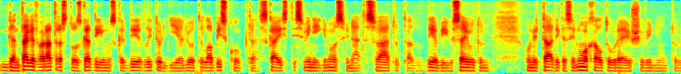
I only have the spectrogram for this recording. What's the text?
Gan tagad var atrast tos gadījumus, kad liturģija ļoti labi izkopta, skaisti, svinīgi nosvinēta, svētu, tādu dievīgu sajūtu, un, un ir tādi, kas ir nohaltūrējuši viņu, tur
